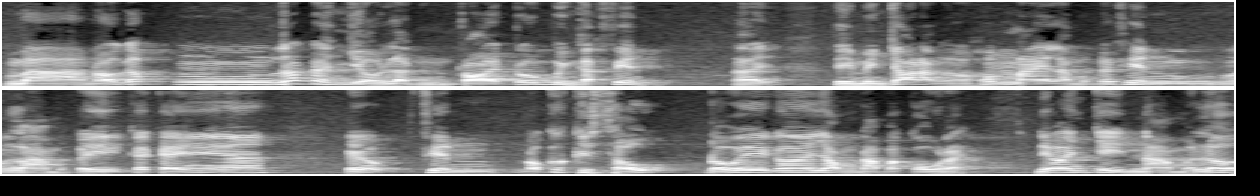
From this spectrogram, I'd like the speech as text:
mà nó gấp ừ, rất là nhiều lần roi trung bình các phiên. Đấy, thì mình cho rằng hôm nay là một cái phiên, là một cái cái cái cái phiên nó cực kỳ xấu đối với cái dòng Dabaco này. Nếu anh chị nào mà lỡ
